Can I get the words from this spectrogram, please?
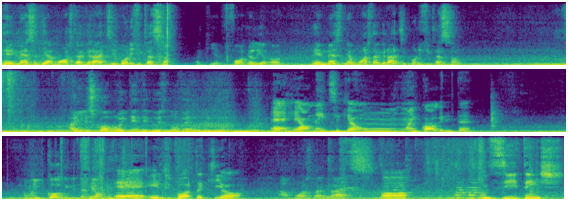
Remessa de amostra grátis e bonificação. Aqui, ó. Foca ali, ó. Remessa de amostra grátis e bonificação. Aí eles cobram R$ 82,90 É, realmente, isso aqui é um, uma incógnita. Uma incógnita, realmente? É, eles botam aqui, ó. Amostra grátis. Ó, os itens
